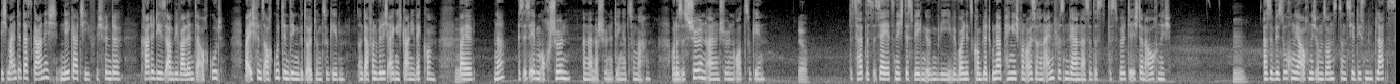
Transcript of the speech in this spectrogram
ich meinte das gar nicht negativ. Ich finde gerade dieses Ambivalente auch gut. Weil ich finde es auch gut, den Dingen Bedeutung zu geben. Und davon will ich eigentlich gar nie wegkommen. Weil, ne, es ist eben auch schön, einander schöne Dinge zu machen. Oder es ist schön, an einen schönen Ort zu gehen. Ja. Das hat, das ist ja jetzt nicht deswegen irgendwie, wir wollen jetzt komplett unabhängig von äußeren Einflüssen werden. Also das, das wollte ich dann auch nicht. Hm. Also wir suchen ja auch nicht umsonst uns hier diesen Platz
